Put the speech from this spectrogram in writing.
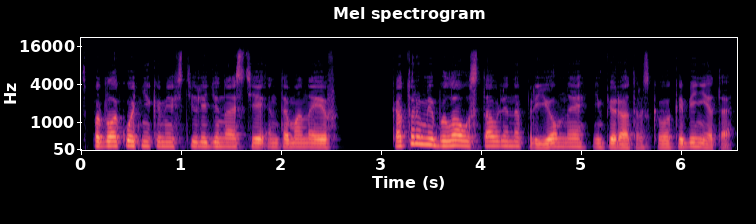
с подлокотниками в стиле династии Энтоманеев, которыми была уставлена приемная императорского кабинета.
